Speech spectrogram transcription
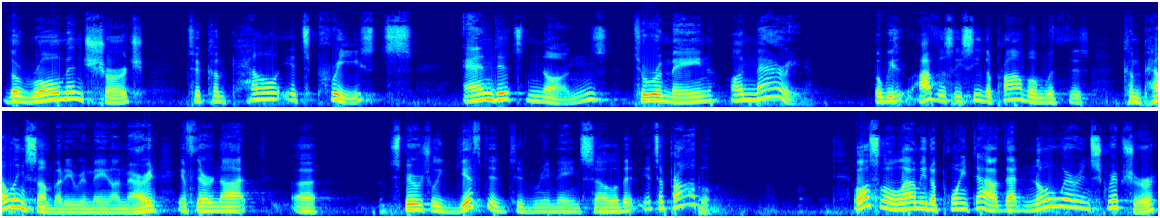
the Roman church to compel its priests and its nuns to remain unmarried. But we obviously see the problem with this compelling somebody to remain unmarried if they're not uh, spiritually gifted to remain celibate. It's a problem. Also, allow me to point out that nowhere in Scripture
